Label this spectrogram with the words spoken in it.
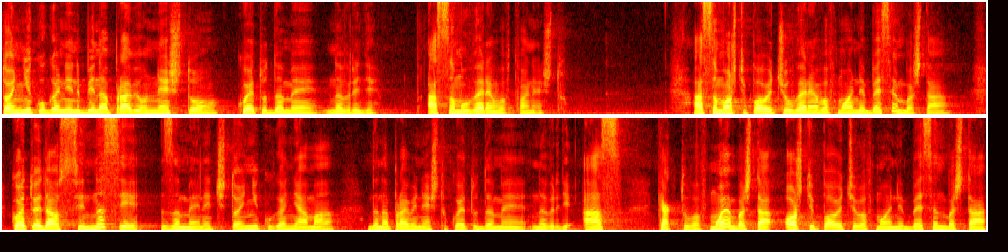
Той никога не би направил нещо, което да ме навреди. Аз съм уверен в това нещо. Аз съм още повече уверен в моя небесен баща, който е дал сина си за мене, че той никога няма да направи нещо, което да ме навреди. Аз, както в моя баща, още повече в моя небесен баща,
